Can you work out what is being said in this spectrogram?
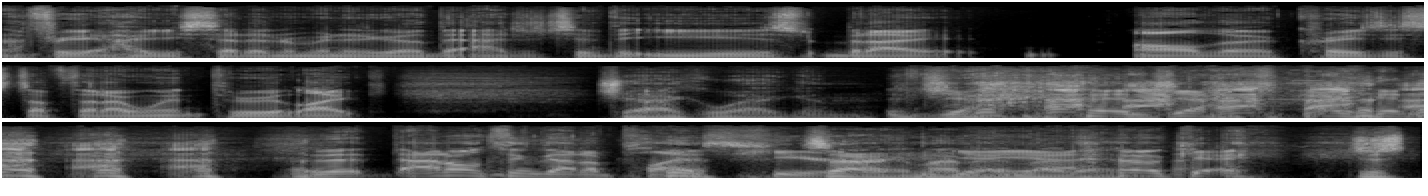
I forget how you said it a minute ago the adjective that you used but I all the crazy stuff that I went through like Jack Wagon. Jack, Jack that- I don't think that applies here Sorry, my yeah, bad, my yeah, bad. okay Just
